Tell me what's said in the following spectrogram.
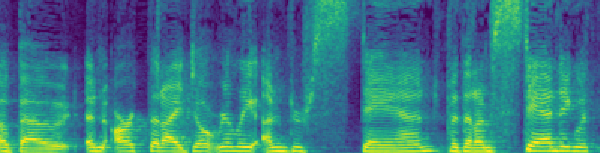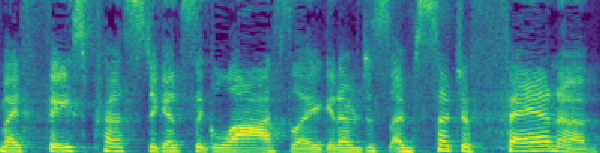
about an art that I don't really understand, but that I'm standing with my face pressed against the glass, like, and I'm just, I'm such a fan of.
